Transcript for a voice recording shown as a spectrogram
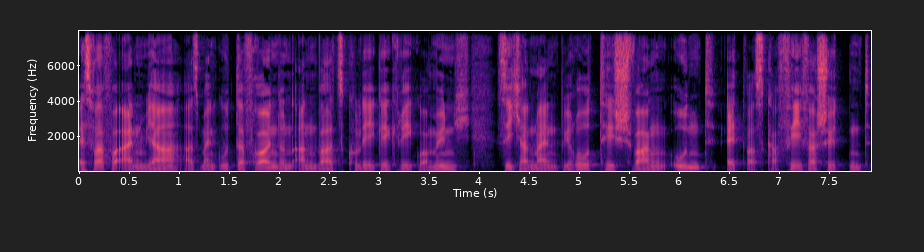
Es war vor einem Jahr, als mein guter Freund und Anwaltskollege Gregor Münch sich an meinen Bürotisch schwang und, etwas Kaffee verschüttend,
